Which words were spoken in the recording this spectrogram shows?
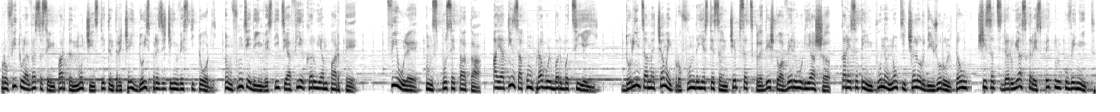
profitul avea să se împartă în mod cinstit între cei 12 investitori, în funcție de investiția fiecăruia în parte. Fiule, îmi spuse tata, ai atins acum pragul bărbăției. Dorința mea cea mai profundă este să începi să-ți clădești o avere uriașă, care să te impună în ochii celor din jurul tău și să-ți dăruiască respectul cuvenit.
